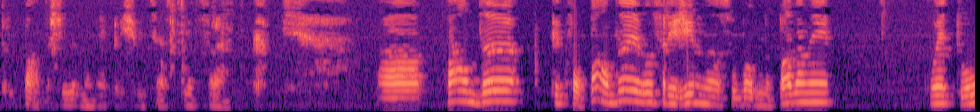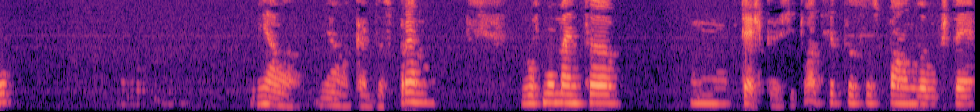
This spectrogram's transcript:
при паунда ще да не при швейцарския франк. А, паунда, какво? Паунда е в режим на свободно падане, което няма, няма как да спрем. В момента м- тежка е ситуацията с паунда въобще.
